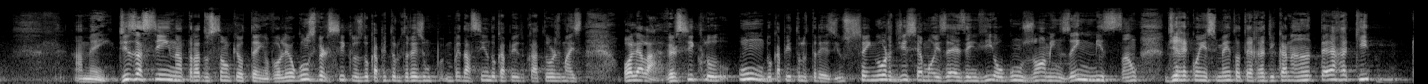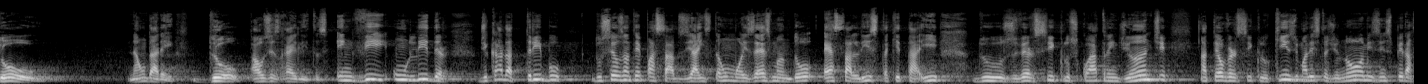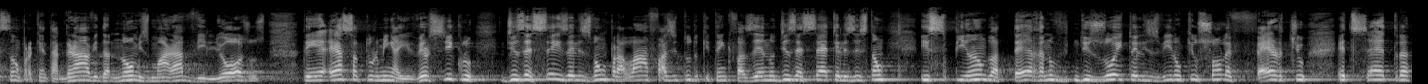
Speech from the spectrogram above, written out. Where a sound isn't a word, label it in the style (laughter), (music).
Amém. Diz assim na tradução que eu tenho, vou ler alguns versículos do capítulo 13, um pedacinho do capítulo 14, mas olha lá, versículo 1 do capítulo 13. O Senhor disse a Moisés: Envia alguns homens em missão de reconhecimento à terra de Canaã, terra que dou não darei, dou aos israelitas. Envie um líder de cada tribo dos seus antepassados. E aí então Moisés mandou essa lista que está aí, dos versículos 4 em diante, até o versículo 15, uma lista de nomes, inspiração para quem está grávida, nomes maravilhosos. Tem essa turminha aí. Versículo 16, eles vão para lá, fazem tudo o que tem que fazer. No 17, eles estão espiando a terra. No 18, eles viram que o solo é fértil, etc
